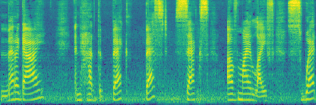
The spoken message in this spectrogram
met a guy, and had the bec- best sex of my life. Sweat,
